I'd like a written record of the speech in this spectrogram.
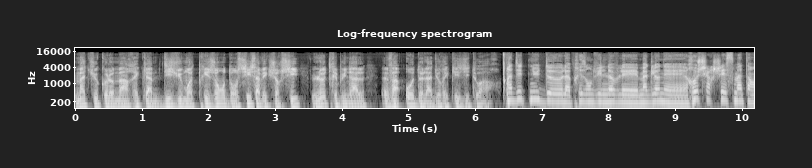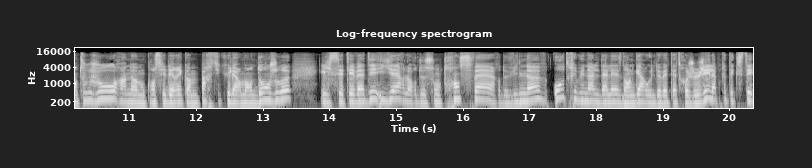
Mathieu Colomar réclame 18 mois de prison, dont 6 avec sursis. Le tribunal va au-delà du réquisitoire. Un détenu de la prison de Villeneuve-les-Maglones est recherché ce matin toujours. Un homme considéré comme particulièrement dangereux. Il s'est évadé hier lors de son transfert de Villeneuve au tribunal d'Alès dans le Gard où il devait être jugé. Il a prétexté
